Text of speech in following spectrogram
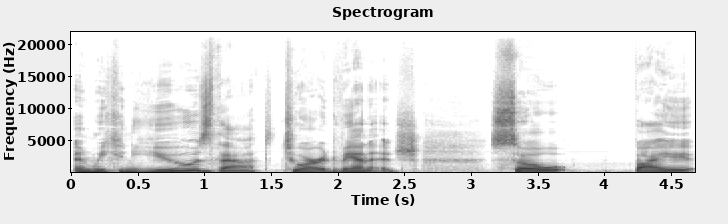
And we can use that to our advantage. So by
